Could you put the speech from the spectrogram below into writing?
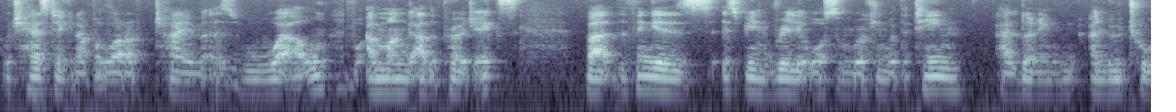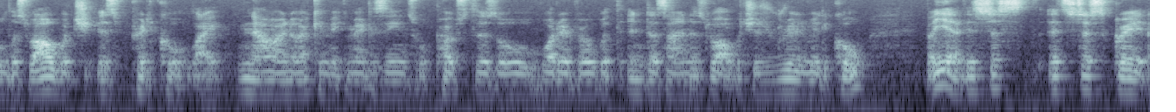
which has taken up a lot of time as well, among other projects. But the thing is, it's been really awesome working with the team uh, learning a new tool as well, which is pretty cool. Like now I know I can make magazines or posters or whatever with InDesign as well, which is really really cool. But yeah, it's just it's just great.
